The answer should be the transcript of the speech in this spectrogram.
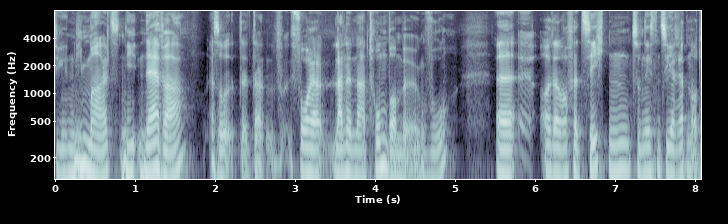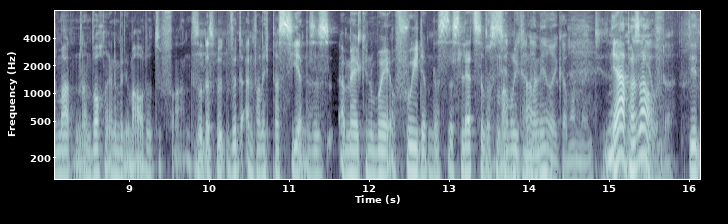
die niemals, nie, never, also da, da, vorher landet eine Atombombe irgendwo, äh, oder darauf verzichten, zum nächsten Zigarettenautomaten am Wochenende mit dem Auto zu fahren. So, das wird, wird einfach nicht passieren. Das ist American Way of Freedom. Das ist das Letzte, was das in Amerikaner. Amerika im Moment. Ja, pass auf. Die,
